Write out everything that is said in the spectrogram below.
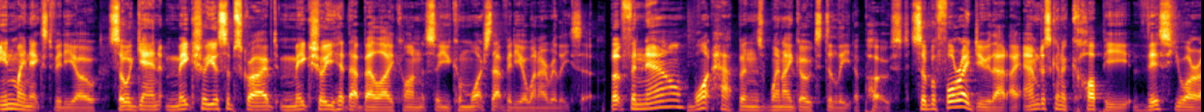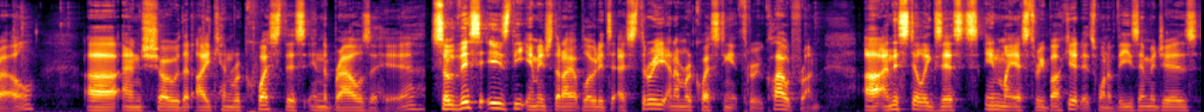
in my next video. So again, make sure you're subscribed, make sure you hit that bell icon so you can watch that video when I release it. But for now, what happens when I go to delete a post? So before I do that, I am just gonna copy this URL uh, and show that I can request this in the browser here. So this is the image that I uploaded to S3 and I'm requesting it through CloudFront. Uh, and this still exists in my S3 bucket. It's one of these images,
